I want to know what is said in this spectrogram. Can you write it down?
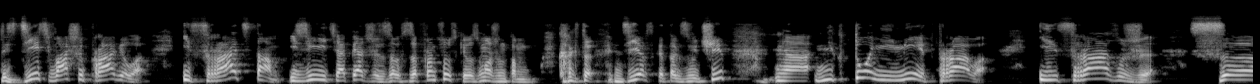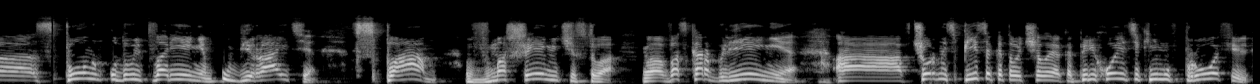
здесь ваши правила. И срать там, извините, опять же, за, за французский, возможно, там как-то дерзко так звучит, а, никто не имеет права и сразу же с, с полным удовлетворением убирайте в спам, в мошенничество, э, в оскорбление, а, в черный список этого человека, переходите к нему в профиль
